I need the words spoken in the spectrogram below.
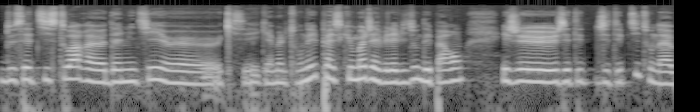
de cette histoire euh, d'amitié euh, qui s'est mal tournée parce que moi j'avais la vision des parents. Et j'étais j'étais petite. On a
